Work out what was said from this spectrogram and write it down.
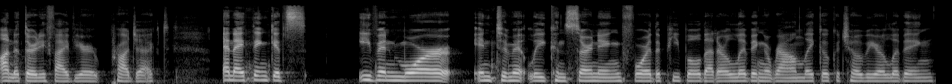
on a 35 year project. And I think it's even more intimately concerning for the people that are living around Lake Okeechobee or living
